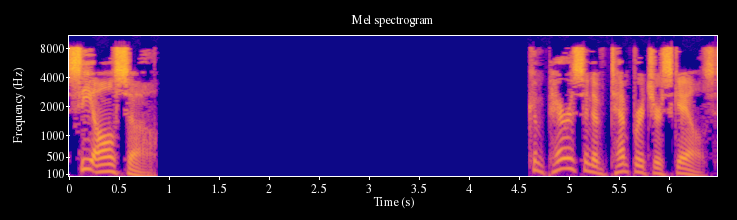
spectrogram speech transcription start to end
See also Comparison of temperature scales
